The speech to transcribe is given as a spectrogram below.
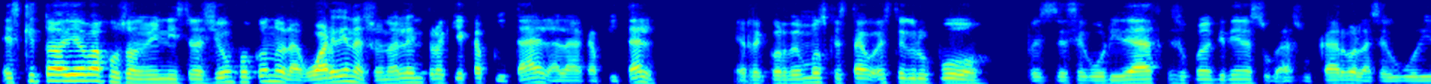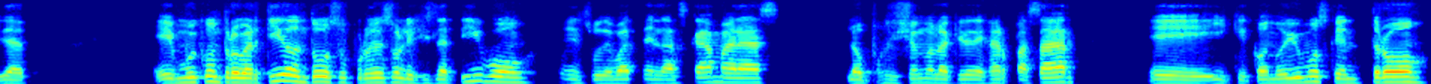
es que todavía bajo su administración fue cuando la Guardia Nacional entró aquí a capital, a la capital. Eh, recordemos que esta, este grupo pues de seguridad, que supone que tiene a su, a su cargo la seguridad, eh, muy controvertido en todo su proceso legislativo, en su debate en las cámaras, la oposición no la quiere dejar pasar, eh, y que cuando vimos que entró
